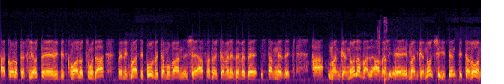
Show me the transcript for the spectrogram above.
הכל הופך להיות ריבית קבועה לא צמודה ונגמר הסיפור, וכמובן שאף אחד לא יתכוון לזה וזה סתם נזק. המנגנון אבל, אבל מנגנון שייתן פתרון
